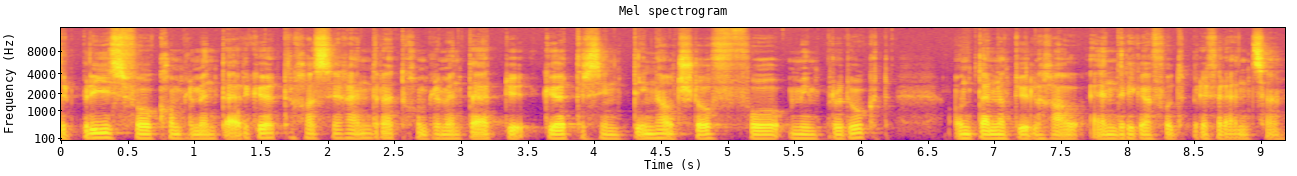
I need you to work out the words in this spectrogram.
der Preis von Komplementärgütern kann sich ändern. Komplementärgüter sind die Inhaltsstoffe von meinem Produkt und dann natürlich auch Änderungen von den Präferenzen.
